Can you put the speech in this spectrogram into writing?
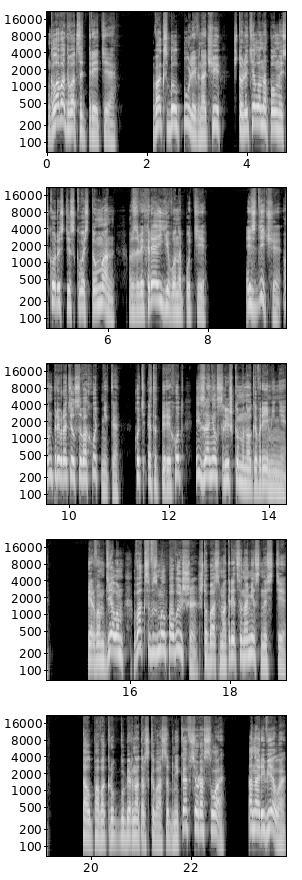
Глава 23. Вакс был пулей в ночи, что летела на полной скорости сквозь туман, взвихряя его на пути. Из дичи он превратился в охотника, хоть этот переход и занял слишком много времени. Первым делом Вакс взмыл повыше, чтобы осмотреться на местности. Толпа вокруг губернаторского особняка все росла. Она ревела,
